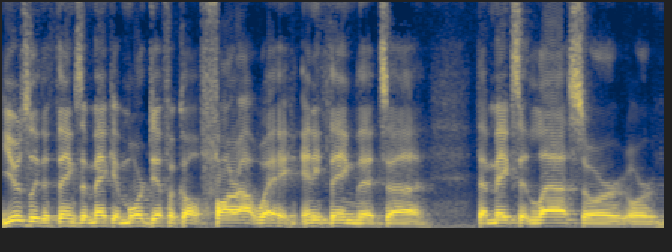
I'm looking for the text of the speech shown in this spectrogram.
usually the things that make it more difficult far outweigh anything that uh, that makes it less or or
